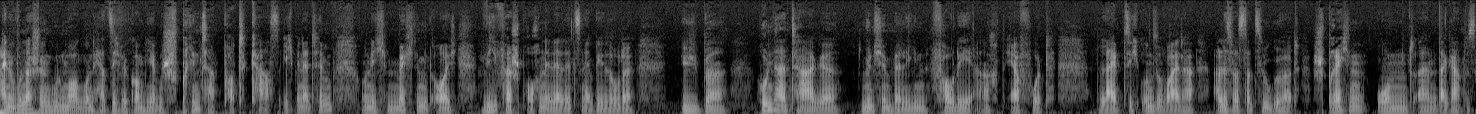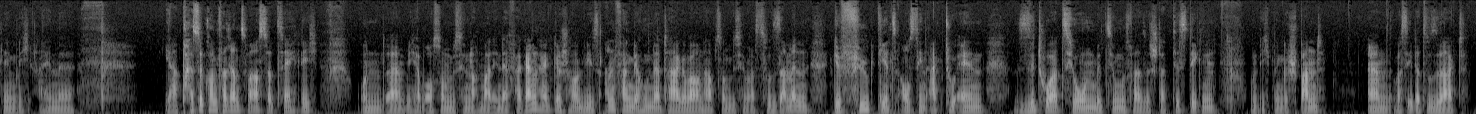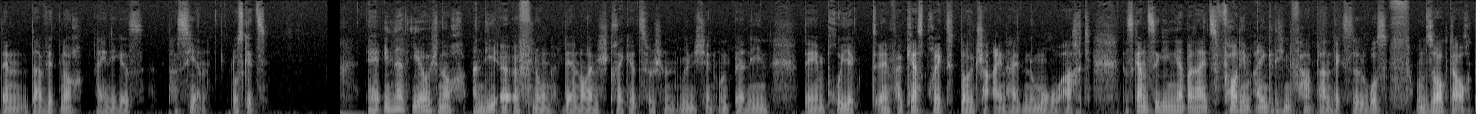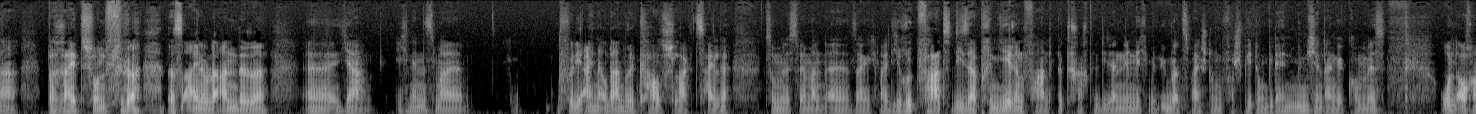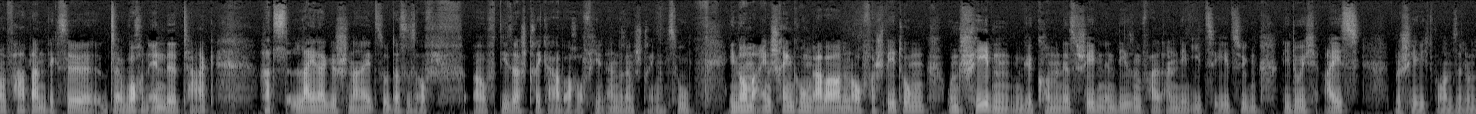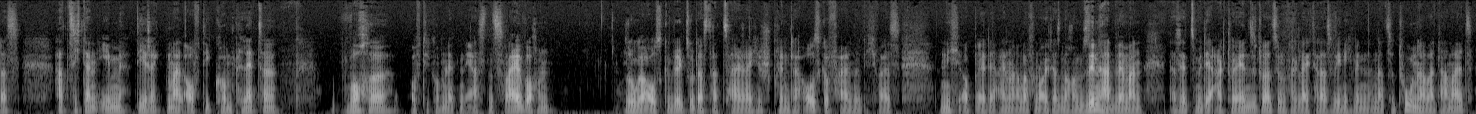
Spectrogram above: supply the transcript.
Einen wunderschönen guten Morgen und herzlich willkommen hier im Sprinter Podcast. Ich bin der Tim und ich möchte mit euch, wie versprochen in der letzten Episode, über 100 Tage München, Berlin, VD 8, Erfurt, Leipzig und so weiter, alles was dazugehört, sprechen. Und ähm, da gab es nämlich eine ja, Pressekonferenz war es tatsächlich. Und ähm, ich habe auch so ein bisschen nochmal in der Vergangenheit geschaut, wie es Anfang der 100 Tage war und habe so ein bisschen was zusammengefügt jetzt aus den aktuellen Situationen bzw. Statistiken. Und ich bin gespannt, ähm, was ihr dazu sagt, denn da wird noch einiges passieren. Los geht's! Erinnert ihr euch noch an die Eröffnung der neuen Strecke zwischen München und Berlin, dem Projekt, äh, Verkehrsprojekt Deutsche Einheit Nummer 8? Das Ganze ging ja bereits vor dem eigentlichen Fahrplanwechsel los und sorgte auch da bereits schon für das eine oder andere, äh, ja, ich nenne es mal, für die eine oder andere Chaos-Schlagzeile Zumindest wenn man, äh, sage ich mal, die Rückfahrt dieser Premierenfahrt betrachtet, die dann nämlich mit über zwei Stunden Verspätung wieder in München angekommen ist. Und auch am Fahrplanwechsel, Wochenende, Tag, hat es leider geschneit, sodass es auf, auf dieser Strecke, aber auch auf vielen anderen Strecken zu enorme Einschränkungen, aber dann auch Verspätungen und Schäden gekommen ist. Schäden in diesem Fall an den ICE-Zügen, die durch Eis beschädigt worden sind. Und das hat sich dann eben direkt mal auf die komplette Woche, auf die kompletten ersten zwei Wochen sogar ausgewirkt, sodass da zahlreiche Sprinter ausgefallen sind. Ich weiß nicht, ob der eine oder andere von euch das noch im Sinn hat. Wenn man das jetzt mit der aktuellen Situation vergleicht, hat das wenig miteinander zu tun. Aber damals,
